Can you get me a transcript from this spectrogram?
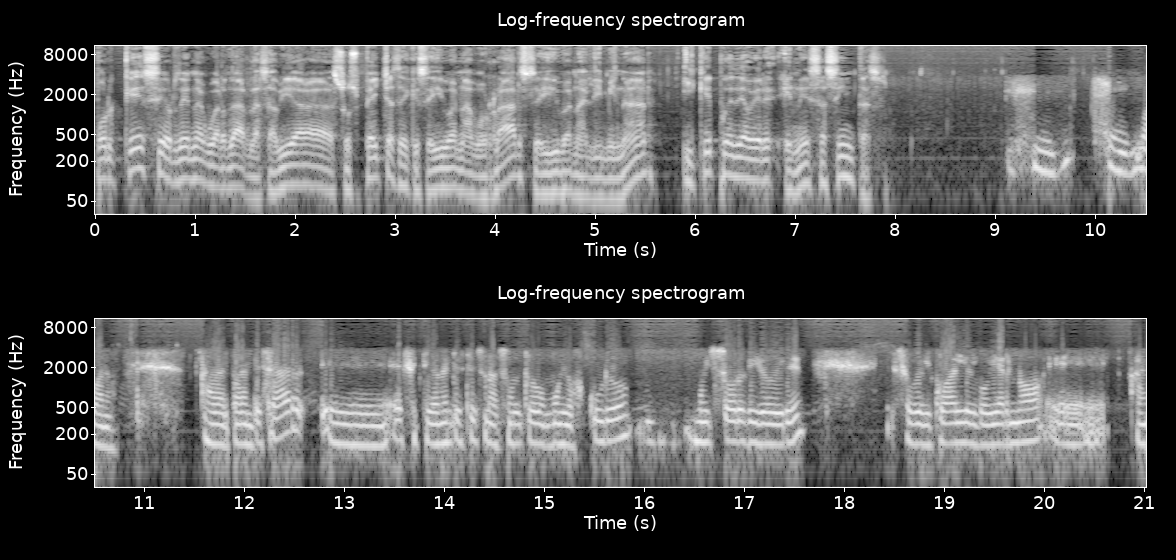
¿Por qué se ordena guardarlas? ¿Había sospechas de que se iban a borrar, se iban a eliminar? ¿Y qué puede haber en esas cintas? Sí, bueno. A ver, para empezar, eh, efectivamente este es un asunto muy oscuro, muy sórdido, diré, sobre el cual el gobierno eh, ha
